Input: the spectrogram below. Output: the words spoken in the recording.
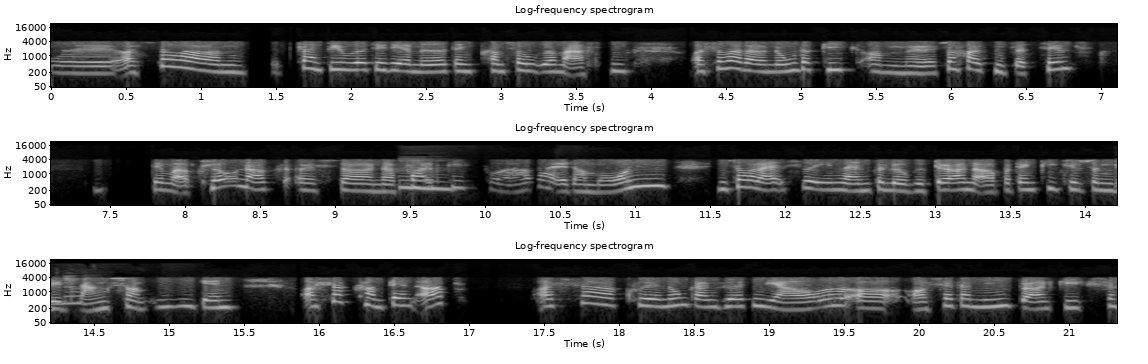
Øh, og så um, fandt vi ud af det der med, at den kom så ud om aftenen. Og så var der jo nogen, der gik om, øh, så holdt den sig til. Det var klog nok, øh, så når mm. folk gik på arbejde om morgenen, så var der altid en eller anden, der lukkede døren op, og den gik jo sådan lidt Nå. langsomt ind igen. Og så kom den op, og så kunne jeg nogle gange høre den jage, og, og så da mine børn gik, så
